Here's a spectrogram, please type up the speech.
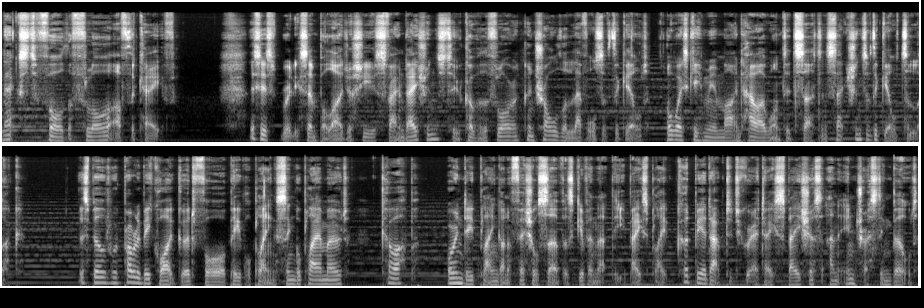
Next for the floor of the cave. This is really simple, I just use foundations to cover the floor and control the levels of the guild, always keeping in mind how I wanted certain sections of the guild to look. This build would probably be quite good for people playing single player mode, co-op, or indeed playing on official servers given that the base plate could be adapted to create a spacious and interesting build,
